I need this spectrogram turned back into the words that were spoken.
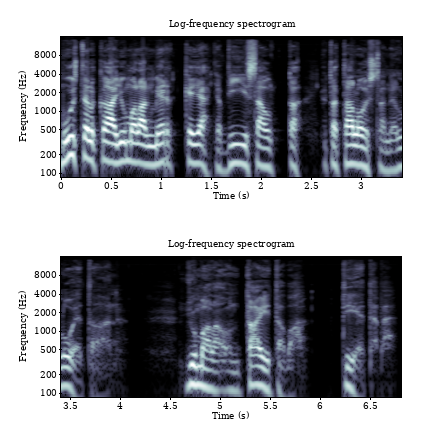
Muistelkaa Jumalan merkkejä ja viisautta, jota taloissanne luetaan. Jumala on taitava, tietävä.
